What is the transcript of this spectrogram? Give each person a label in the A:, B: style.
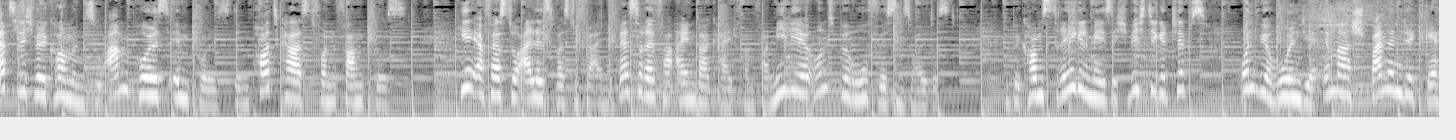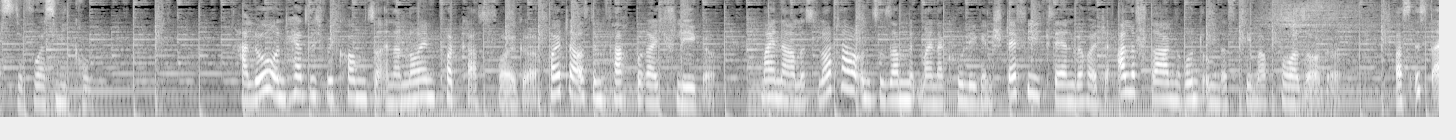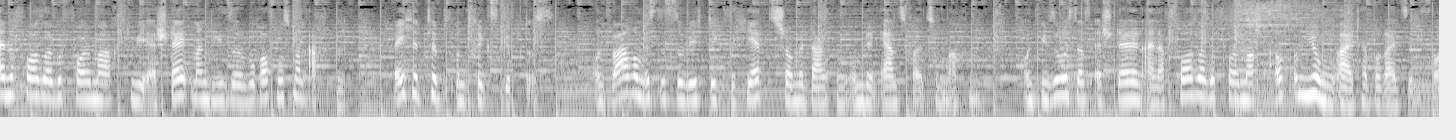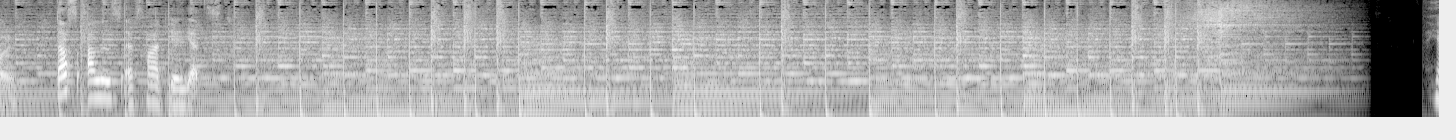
A: Herzlich willkommen zu Ampuls Impuls, dem Podcast von FAMPLUS. Hier erfährst du alles, was du für eine bessere Vereinbarkeit von Familie und Beruf wissen solltest. Du bekommst regelmäßig wichtige Tipps und wir holen dir immer spannende Gäste vors Mikro.
B: Hallo und herzlich willkommen zu einer neuen Podcast-Folge, heute aus dem Fachbereich Pflege. Mein Name ist Lotta und zusammen mit meiner Kollegin Steffi klären wir heute alle Fragen rund um das Thema Vorsorge. Was ist eine Vorsorgevollmacht? Wie erstellt man diese? Worauf muss man achten? Welche Tipps und Tricks gibt es? Und warum ist es so wichtig, sich jetzt schon Gedanken um den Ernstfall zu machen? Und wieso ist das Erstellen einer Vorsorgevollmacht auch im jungen Alter bereits sinnvoll? Das alles erfahrt ihr jetzt.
